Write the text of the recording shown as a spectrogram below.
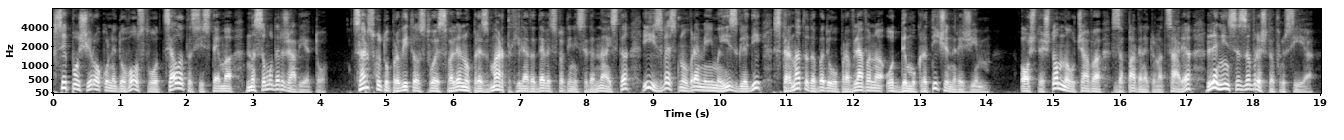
все по-широко недоволство от цялата система на самодържавието. Царското правителство е свалено през март 1917 и известно време има изгледи страната да бъде управлявана от демократичен режим. Още щом научава западането на царя, Ленин се завръща в Русия –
